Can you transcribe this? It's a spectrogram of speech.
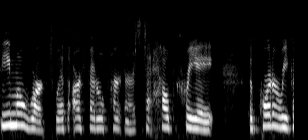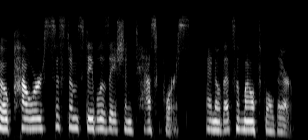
FEMA worked with our federal partners to help create the Puerto Rico Power System Stabilization Task Force. I know that's a mouthful there.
